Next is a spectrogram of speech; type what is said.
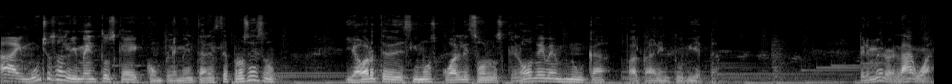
hay muchos alimentos que complementan este proceso y ahora te decimos cuáles son los que no deben nunca faltar en tu dieta. Primero el agua.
